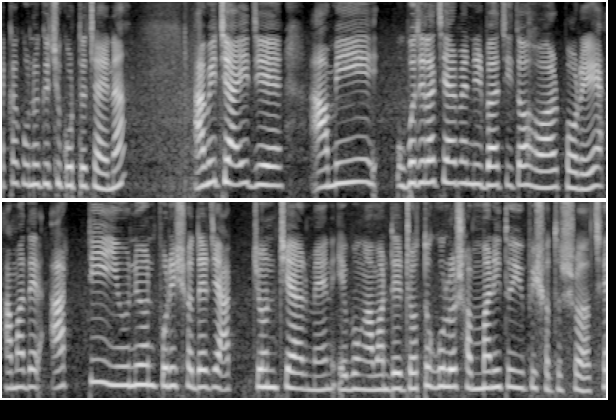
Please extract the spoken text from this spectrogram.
একা কোনো কিছু করতে চাই না। আমি চাই যে আমি উপজেলা চেয়ারম্যান নির্বাচিত হওয়ার পরে আমাদের আটটি ইউনিয়ন পরিষদের যে আটজন চেয়ারম্যান এবং আমাদের যতগুলো সম্মানিত ইউপি সদস্য আছে,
